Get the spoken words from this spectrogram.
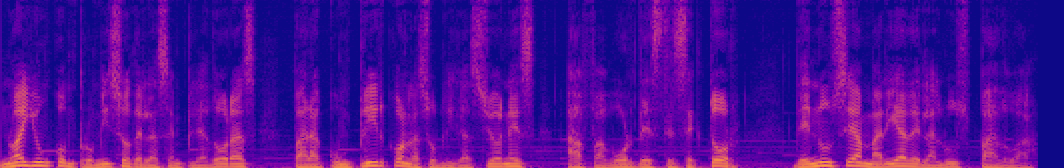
no hay un compromiso de las empleadoras para cumplir con las obligaciones a favor de este sector, denuncia María de la Luz Padua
